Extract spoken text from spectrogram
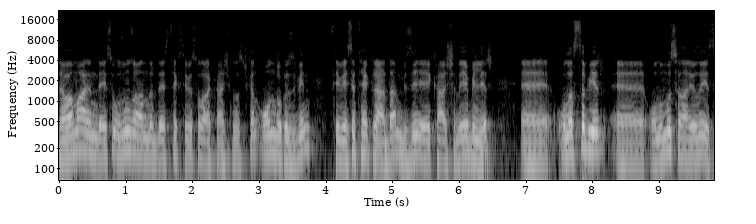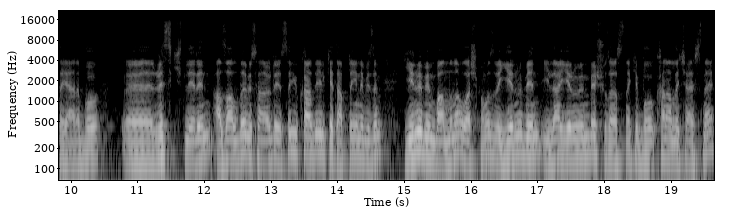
devamı halinde ise uzun zamandır destek seviyesi olarak karşımıza çıkan 19.000 seviyesi tekrardan bizi karşılayabilir. E, olası bir e, olumlu senaryoda ise yani bu e, risklerin azaldığı bir senaryoda ise yukarıda ilk etapta yine bizim 20 bin bandına ulaşmamız ve 20 bin ila 20 bin 500 arasındaki bu kanal içerisine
